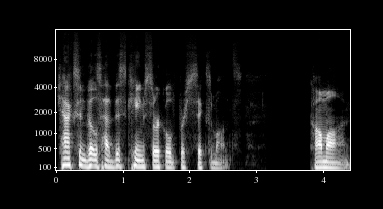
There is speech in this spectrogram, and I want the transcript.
Jacksonville's had this game circled for six months. Come on.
